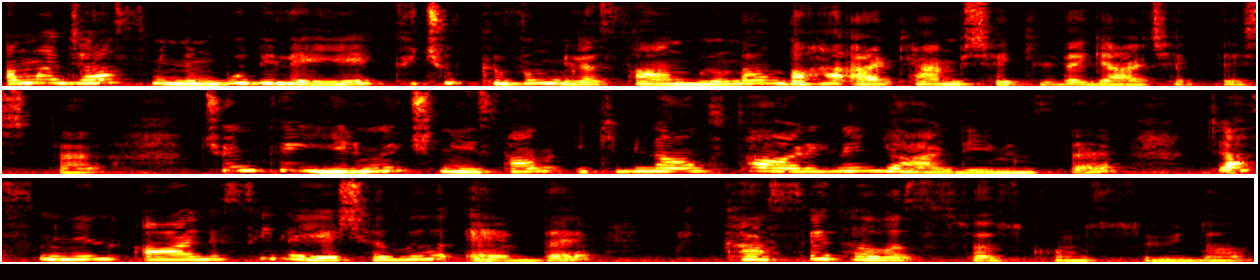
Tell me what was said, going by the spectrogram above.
Ama Jasmine'in bu dileği küçük kızın bile sandığından daha erken bir şekilde gerçekleşti. Çünkü 23 Nisan 2006 tarihine geldiğimizde Jasmine'in ailesiyle yaşadığı evde bir kasvet havası söz konusuydu.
